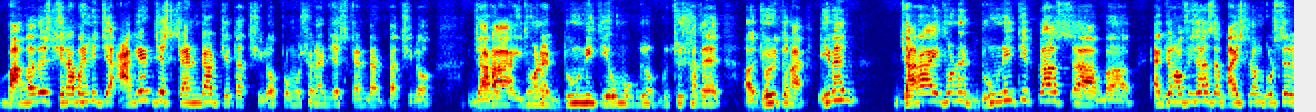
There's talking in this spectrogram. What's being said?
বাংলাদেশ সেনাবাহিনীর যে আগের যে স্ট্যান্ডার্ড যেটা ছিল প্রমোশনের যে স্ট্যান্ডার্ডটা ছিল, যারা এই ধরনের দুর্নীতি অমুক কিছুর সাথে জড়িত না ইভেন যারা এই ধরনের দুর্নীতি প্লাস একজন অফিসার আছে, বাইশ লং কোর্সের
